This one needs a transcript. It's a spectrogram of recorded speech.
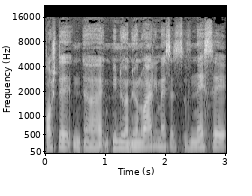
още а, януари месец внесе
